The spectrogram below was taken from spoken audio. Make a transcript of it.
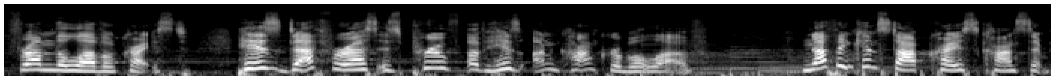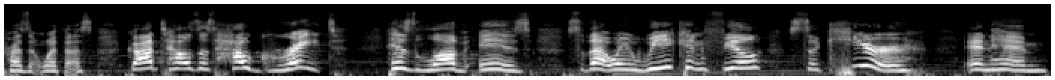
from the love of Christ. His death for us is proof of his unconquerable love. Nothing can stop Christ's constant present with us. God tells us how great his love is, so that way we can feel secure in Him.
